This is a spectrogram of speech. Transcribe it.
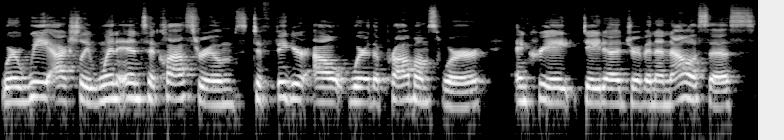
where we actually went into classrooms to figure out where the problems were and create data driven analysis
